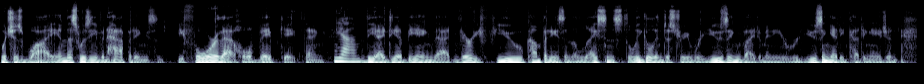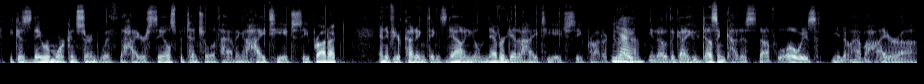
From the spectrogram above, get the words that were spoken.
which is why, and this was even happening since before that whole VapeGate thing. Yeah. The idea being that very few companies in the licensed legal industry were using vitamin E or were using any cutting agent because they were more concerned with the higher sales potential of having a high THC product. And if you're cutting things down, you'll never get a high THC product, Yeah. right? You know, the guy who doesn't cut his stuff will always, you know, have a higher, uh,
